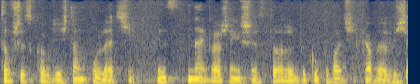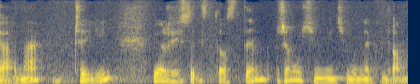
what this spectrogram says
to wszystko gdzieś tam uleci. Więc najważniejsze jest to, żeby kupować kawę w ziarnach, czyli wiąże się to z tym, że musimy mieć młynek w domu.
